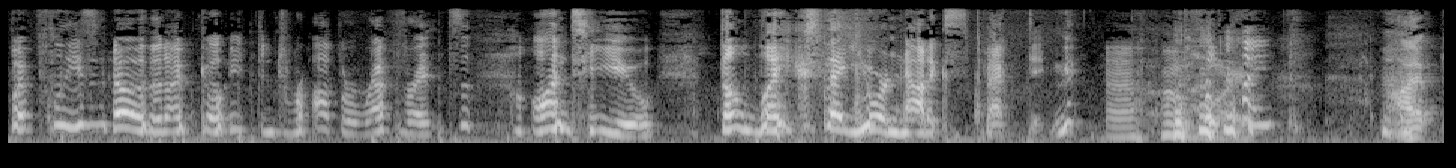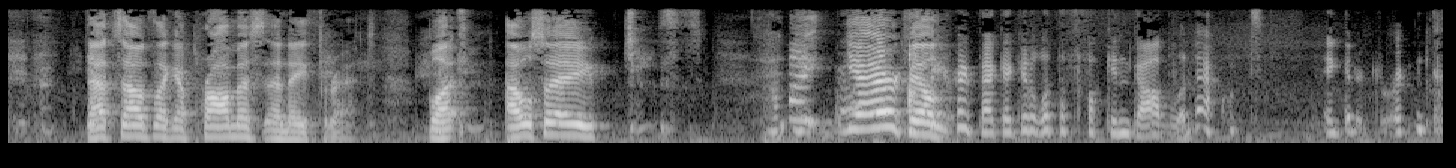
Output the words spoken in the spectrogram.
But please know that I'm going to drop a reference onto you, the likes that you are not expecting. Oh, boy. Like, I that sounds like a promise and a threat. But I will say, Jesus. yeah, Eric I'll be Vale. right back. I gotta let the fucking goblin out and get a drink.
